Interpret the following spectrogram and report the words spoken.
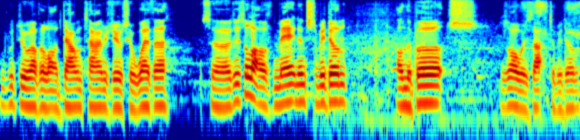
we do have a lot of downtimes due to weather. So there's a lot of maintenance to be done on the boats. There's always that to be done.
